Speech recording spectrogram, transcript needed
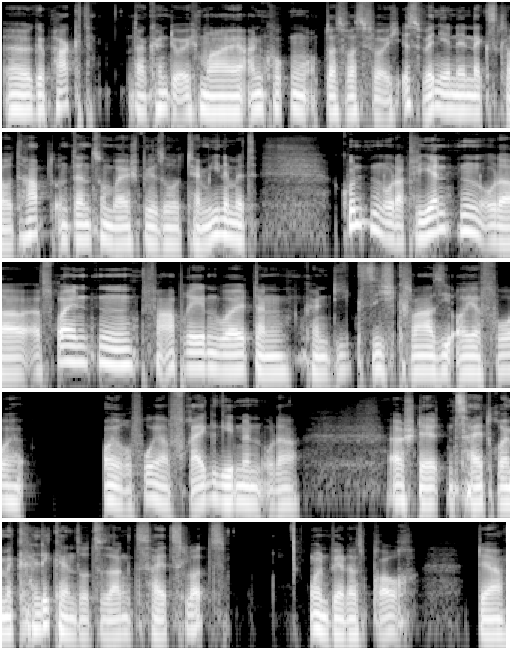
äh, gepackt. Da könnt ihr euch mal angucken, ob das was für euch ist, wenn ihr eine Nextcloud habt und dann zum Beispiel so Termine mit Kunden oder Klienten oder äh, Freunden verabreden wollt, dann können die sich quasi euer vor, eure vorher freigegebenen oder erstellten Zeiträume klicken, sozusagen Zeitslots. Und wer das braucht, der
